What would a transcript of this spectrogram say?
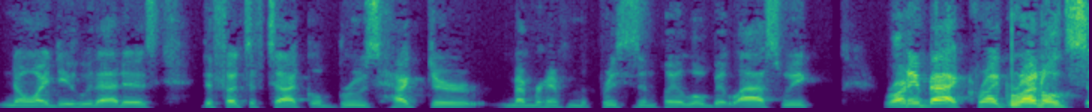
No idea who that is. Defensive tackle Bruce Hector. Remember him from the preseason, play a little bit last week. Running back Craig Reynolds,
